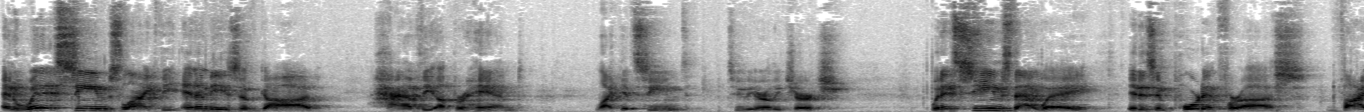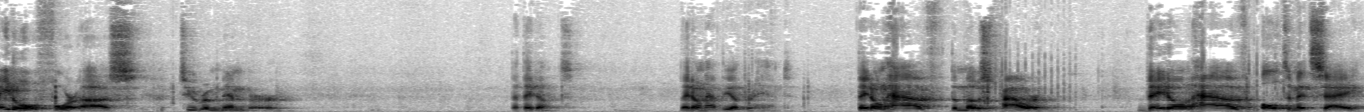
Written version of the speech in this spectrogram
And when it seems like the enemies of God have the upper hand, like it seemed to the early church, when it seems that way, it is important for us, vital for us, to remember that they don't. They don't have the upper hand. They don't have the most power. They don't have ultimate say.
